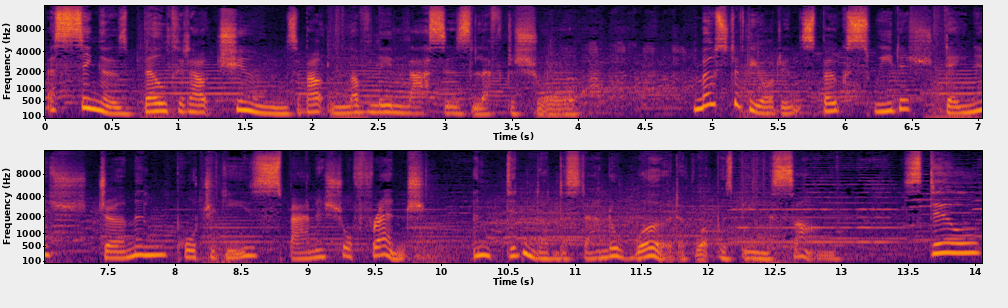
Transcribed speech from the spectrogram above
as singers belted out tunes about lovely lasses left ashore. Most of the audience spoke Swedish, Danish, German, Portuguese, Spanish, or French, and didn't understand a word of what was being sung. Still,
